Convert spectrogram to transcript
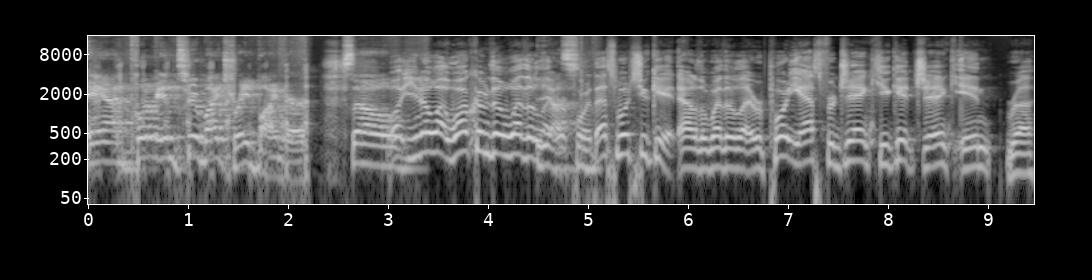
and put into my trade binder. So Well, you know what? Welcome to the Weatherlight Yes. Report. That's what you get out of the Weatherlight Report. You ask for jank, you get jank in return.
